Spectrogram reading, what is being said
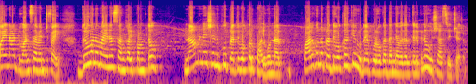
why not one seventy five ధృవణమైన సంకల్పంతో నామినేషన్కు ప్రతి ఒక్కరూ పాల్గొన్నారు. పాల్గొన్న ప్రతి ఒక్కరికి హృదయపూర్వక ధన్యవాదాలు తెలిపిన ఉషా శ్రీచరణ్.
